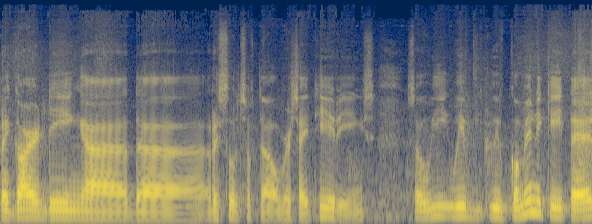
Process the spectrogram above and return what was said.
regarding uh, the results of the oversight hearings, so we, we've, we've communicated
